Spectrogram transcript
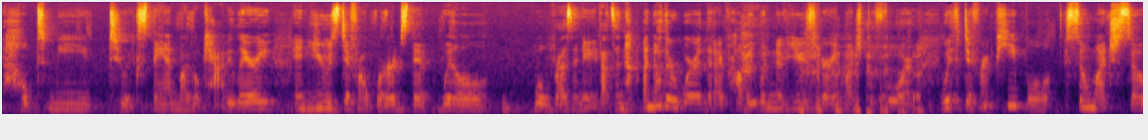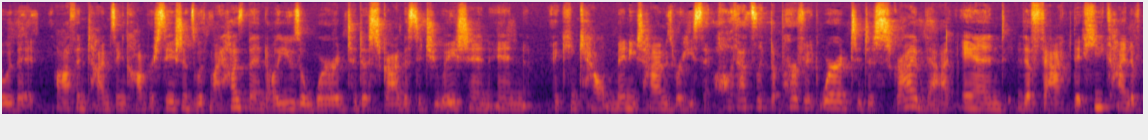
helped me to expand my vocabulary and use different words that will will resonate. That's an, another word that I probably wouldn't have used very much before with different people. So much so that oftentimes in conversations with my husband, I'll use a word to describe a situation, and I can count many times where he said, Oh, that's like the perfect word to describe that. And the fact that he kind of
